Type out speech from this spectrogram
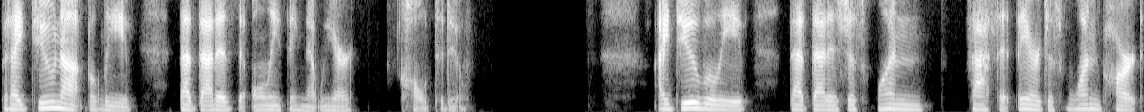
But I do not believe that that is the only thing that we are called to do. I do believe that that is just one facet. They are just one part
